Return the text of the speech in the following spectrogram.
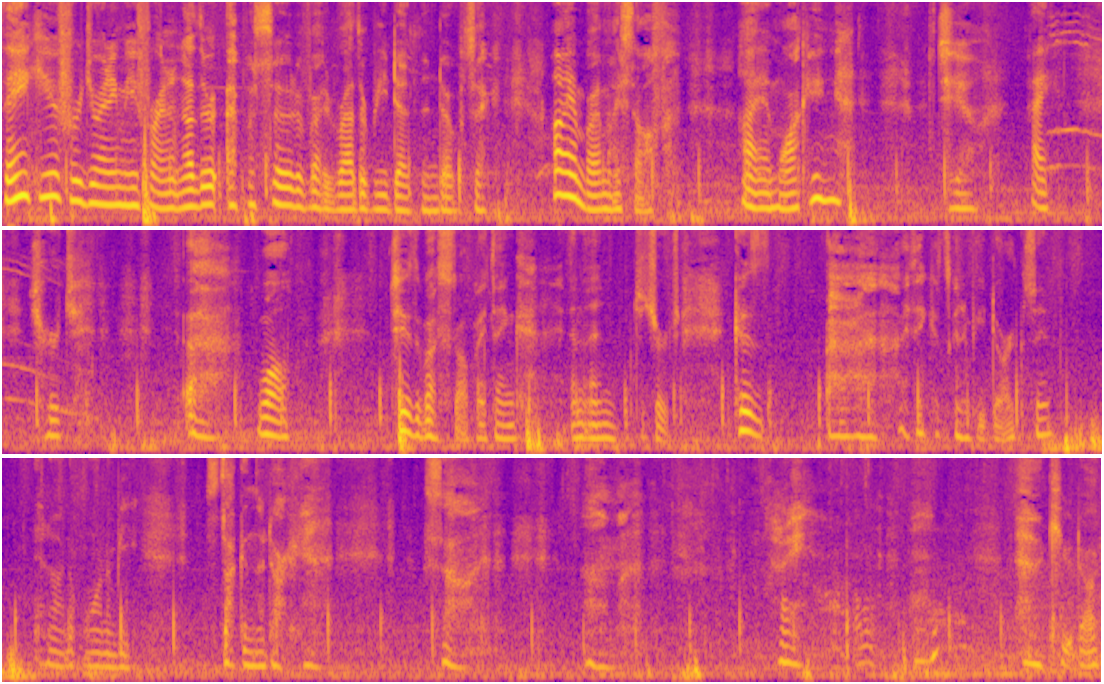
Thank you for joining me for another episode of I'd Rather Be Dead Than Dope Sick. I am by myself. I am walking to, hi, church. Uh, well, to the bus stop, I think, and then to church. Because uh, I think it's going to be dark soon, and I don't want to be stuck in the dark. so, um, hi. Cute dog.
